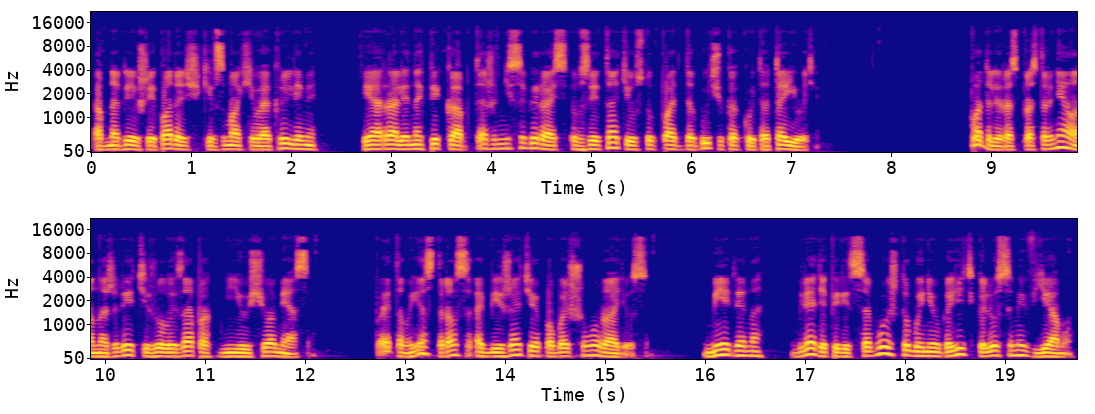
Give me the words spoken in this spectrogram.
Обнаглевшие падальщики, взмахивая крыльями, и орали на пикап, даже не собираясь взлетать и уступать добычу какой-то Тойоте. Падаль распространяла на желе тяжелый запах гниющего мяса, поэтому я старался объезжать ее по большому радиусу, медленно, глядя перед собой, чтобы не угодить колесами в яму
